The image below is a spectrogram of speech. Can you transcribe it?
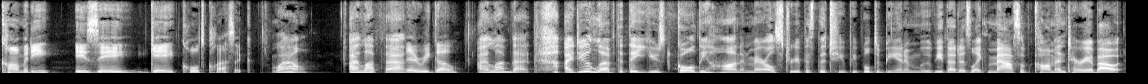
comedy is a gay cult classic. Wow. I love that. There we go. I love that. I do love that they used Goldie Hawn and Meryl Streep as the two people to be in a movie that is like massive commentary about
